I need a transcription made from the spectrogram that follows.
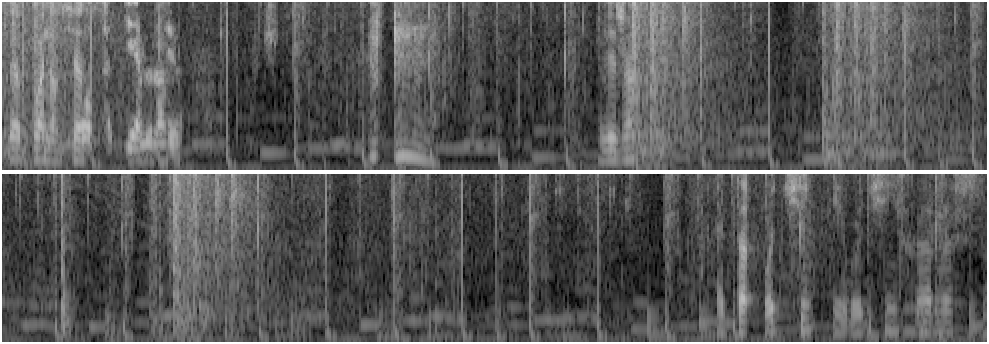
Все, понял, сейчас Я- вижу. Это очень и очень хорошо.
